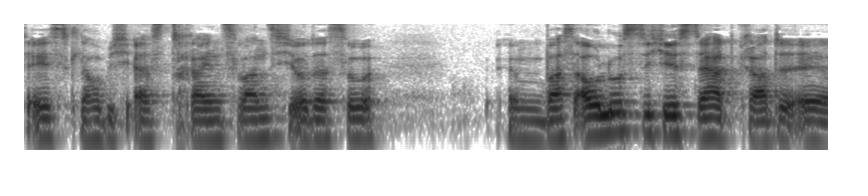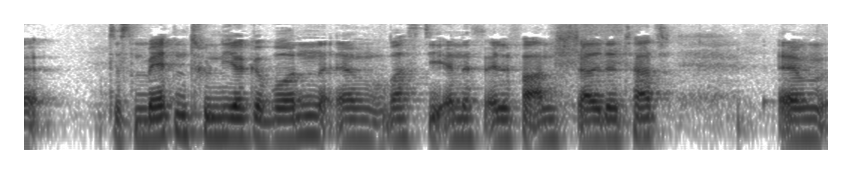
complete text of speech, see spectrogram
Der ist, glaube ich, erst 23 oder so. Ähm, was auch lustig ist, der hat gerade äh, das Madden-Turnier gewonnen, ähm, was die NFL veranstaltet hat. Ähm,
